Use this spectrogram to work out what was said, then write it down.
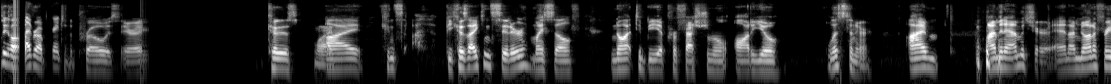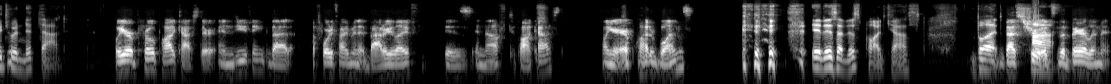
I think I'll ever upgrade to the Pros, Eric, because I can because I consider myself not to be a professional audio listener. I'm I'm an amateur, and I'm not afraid to admit that. Well, you're a pro podcaster, and do you think that a 45 minute battery life is enough to podcast on your AirPod ones? it is at this podcast, but That's true. Uh, it's the bare limit.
